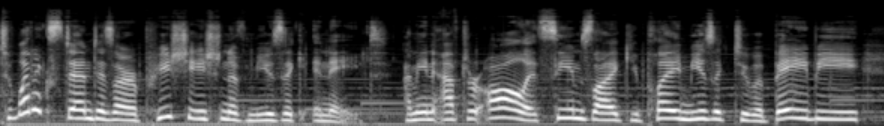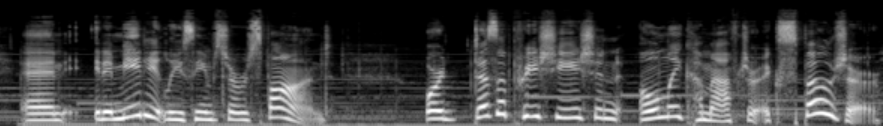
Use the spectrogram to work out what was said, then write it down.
to what extent is our appreciation of music innate? I mean, after all, it seems like you play music to a baby and it immediately seems to respond. Or does appreciation only come after exposure?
